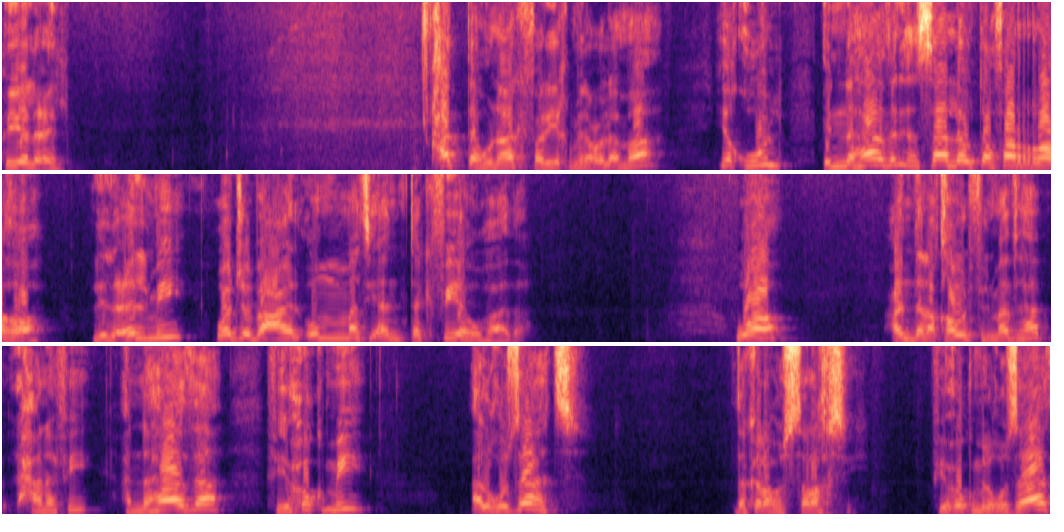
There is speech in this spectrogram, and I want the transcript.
هي العلم. حتى هناك فريق من العلماء يقول إن هذا الإنسان لو تفرغ للعلم وجب على الأمة أن تكفيه هذا. وعندنا قول في المذهب الحنفي أن هذا في حكم الغزاة. ذكره السرخسي. في حكم الغزاة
